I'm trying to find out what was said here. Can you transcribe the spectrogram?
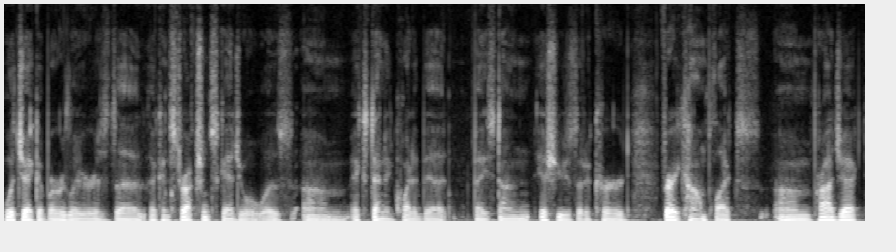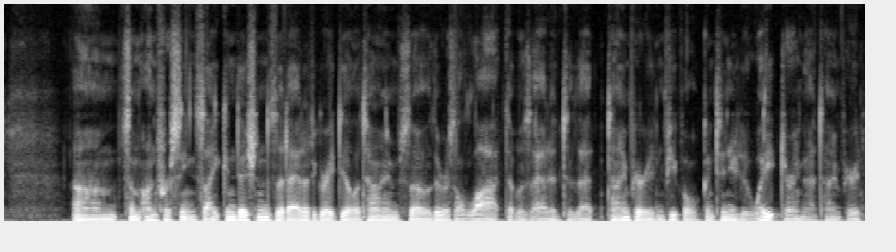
with Jacob earlier, is the the construction schedule was um, extended quite a bit based on issues that occurred. Very complex um, project. Um, some unforeseen site conditions that added a great deal of time. So there was a lot that was added to that time period, and people continued to wait during that time period.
